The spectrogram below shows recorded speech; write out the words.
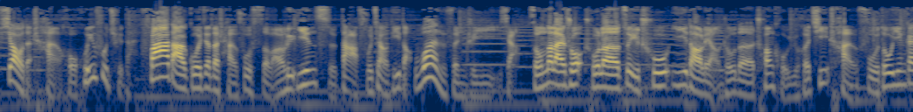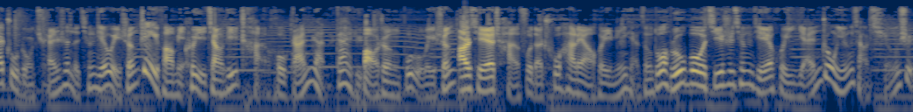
效的产后恢复取代。发达国家的产妇死亡率因此大幅降低到万分之一以下。总的来说，除了最初一到两周的窗口愈合期，产妇都应该注重全身的清洁卫生，这一方面可以降低产后感染的概率，保证哺乳卫生。而且产妇的出汗量会明显增多，如不及时清洁，会严重影响情绪，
